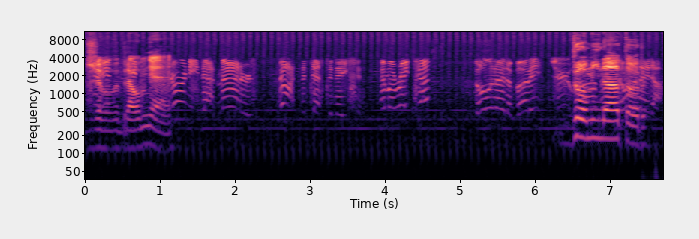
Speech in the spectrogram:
drzewo wybrało mnie? Dominator.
